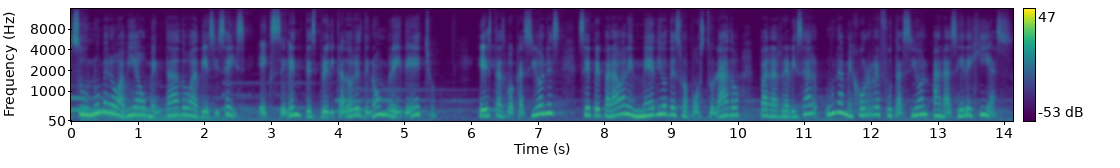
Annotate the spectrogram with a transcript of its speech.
su número había aumentado a 16, excelentes predicadores de nombre y de hecho. Estas vocaciones se preparaban en medio de su apostolado para realizar una mejor refutación a las herejías.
